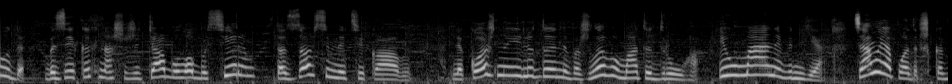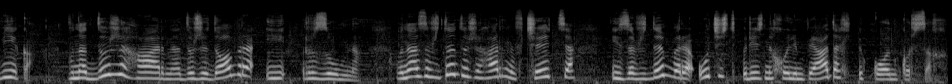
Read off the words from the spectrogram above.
люди, без яких наше життя було б сірим та зовсім не цікавим. Для кожної людини важливо мати друга. І у мене він є. Це моя подружка Віка. Вона дуже гарна, дуже добра і розумна. Вона завжди дуже гарно вчиться і завжди бере участь у різних олімпіадах і конкурсах.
